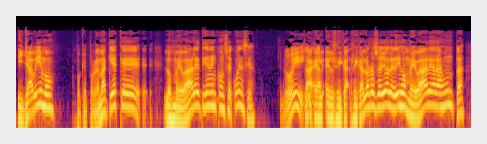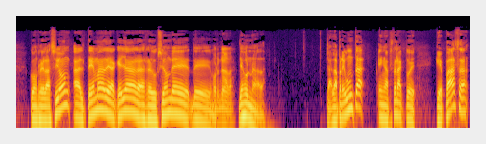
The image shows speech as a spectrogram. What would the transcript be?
Y ya vimos, porque el problema aquí es que eh, los me vale tienen consecuencias. ¿no? Y, O sea, y- el, el Rica- Ricardo Rosselló le dijo, me vale a la Junta con relación al tema de aquella la reducción de, de, jornada. de jornada. Sea, la pregunta en abstracto es, ¿qué pasa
